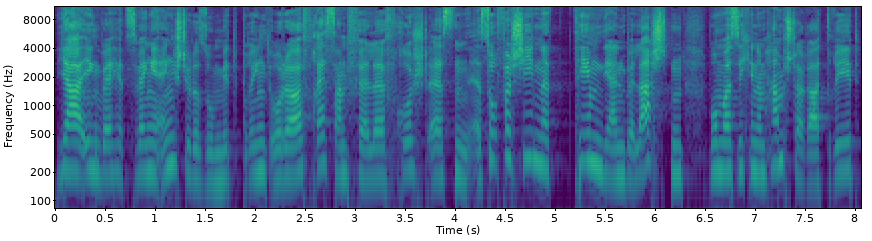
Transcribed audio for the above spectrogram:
ja, irgendwelche Zwänge, Ängste oder so mitbringt oder Fressanfälle, Frustessen, so verschiedene Themen, die einen belasten, wo man sich in einem Hamsterrad dreht,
